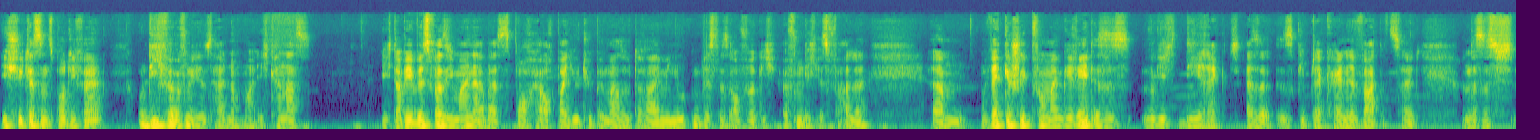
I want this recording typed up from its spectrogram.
Ich schicke das an Spotify und die veröffentlichen es halt nochmal. Ich kann das, ich glaube, ihr wisst, was ich meine, aber es braucht ja auch bei YouTube immer so drei Minuten, bis das auch wirklich öffentlich ist für alle. Ähm, weggeschickt von meinem Gerät ist es wirklich direkt. Also es gibt ja keine Wartezeit. Und das ist,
